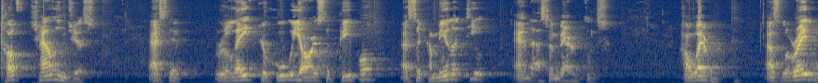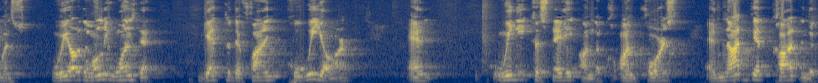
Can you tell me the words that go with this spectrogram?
tough challenges as it relates to who we are as a people, as a community, and as Americans. However, as Laredoans, we are the only ones that get to define who we are, and we need to stay on the on course and not get caught in the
